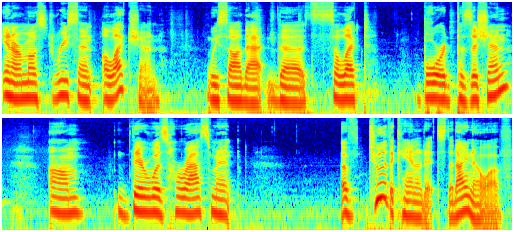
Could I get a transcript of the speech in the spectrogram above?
in our most recent election. We saw that the select board position, um, there was harassment of two of the candidates that I know of,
